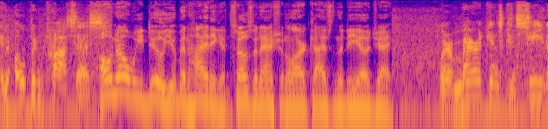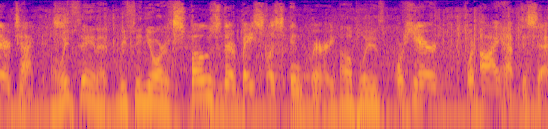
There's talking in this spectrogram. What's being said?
an open process Oh no, we do. You've been hiding it. So's the National Archives and the DOJ. where Americans can see their tactics, oh, We've seen it. We've seen yours. expose their baseless inquiry, Oh please. or hear what I have to say.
